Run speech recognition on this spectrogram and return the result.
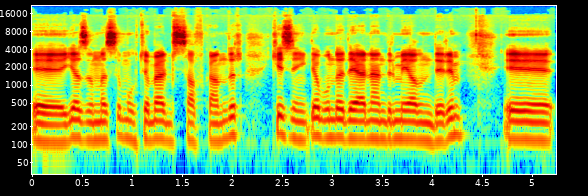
e, yazılması muhtemel bir safkandır. Kesinlikle bunda değerlendirmeye alın derim. E,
